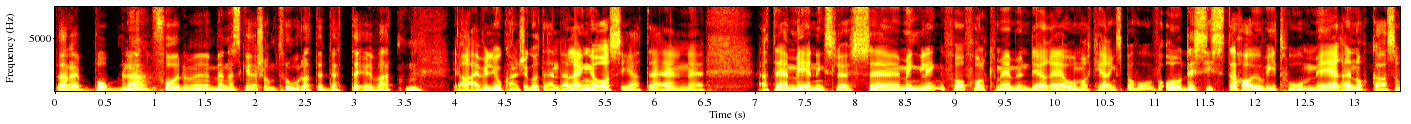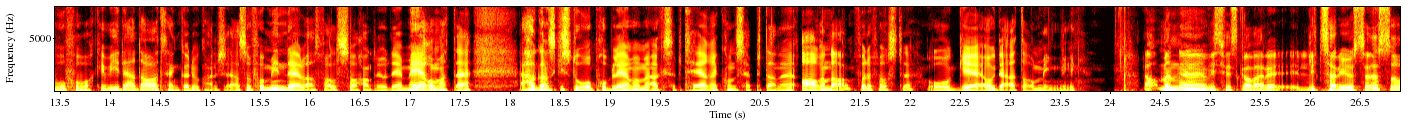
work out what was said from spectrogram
det er ei boble for mennesker som tror at dette er verden. Ja, jeg ville jo kanskje gått enda lenger og si at det er en eh, at det er meningsløs eh, mingling for folk med myndigere og markeringsbehov. Og det siste har jo vi to mer enn nok av, så hvorfor var ikke vi der da, tenker du kanskje. Altså For min del i hvert fall så handler jo det mer om at jeg, jeg har ganske store problemer med å akseptere konseptene Arendal, for det første, og, og deretter mingling. Ja, men eh, hvis vi skal være litt seriøse, så,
